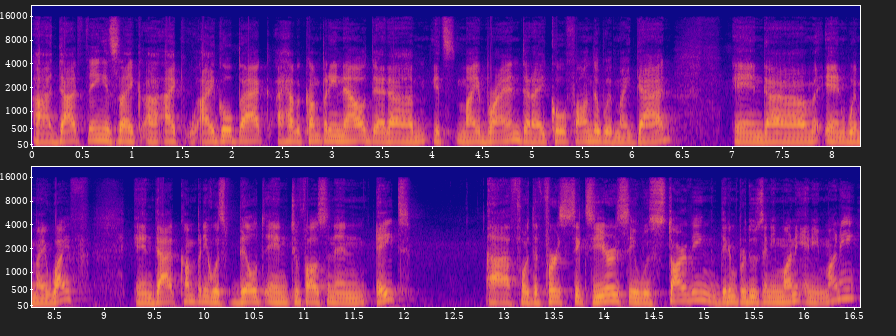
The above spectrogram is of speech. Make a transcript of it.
Uh, that thing is like uh, I, I go back. I have a company now that um, it's my brand that I co-founded with my dad and um, and with my wife, and that company was built in 2008. Uh, for the first six years, it was starving, didn't produce any money. Any money,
